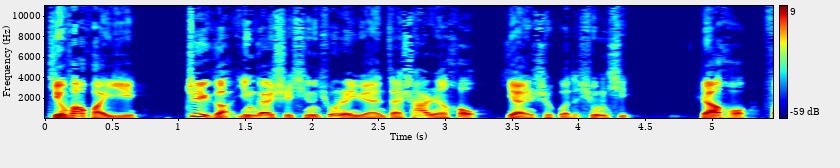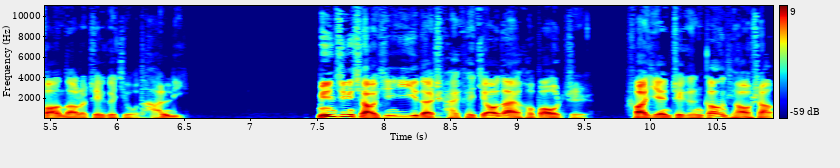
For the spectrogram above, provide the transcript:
警方怀疑这个应该是行凶人员在杀人后掩饰过的凶器，然后放到了这个酒坛里。民警小心翼翼的拆开胶带和报纸，发现这根钢条上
